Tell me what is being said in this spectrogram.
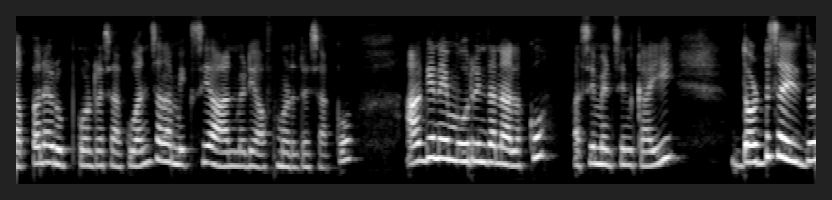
ದಪ್ಪನೇ ರುಬ್ಕೊಂಡ್ರೆ ಸಾಕು. ಒಂದು ಸಲ ಮಿಕ್ಸಿ ಆನ್ ಮಾಡಿ ಆಫ್ ಮಾಡಿದ್ರೆ ಸಾಕು. ಹಾಗೆಯೇ ಮೂರರಿಂದ ನಾಲ್ಕು ಹಸಿಮೆಣಸಿನ್ಕಾಯಿ. ದೊಡ್ಡ ಸೈಜ್ದು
